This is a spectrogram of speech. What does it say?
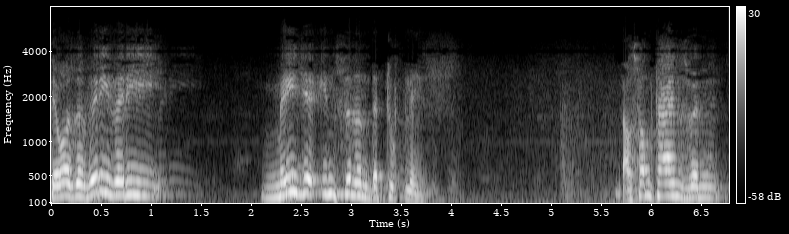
there was a very, very major incident that took place. Now sometimes when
